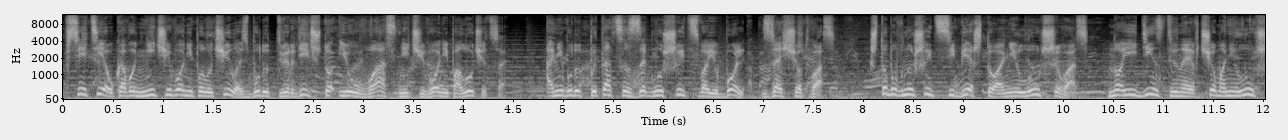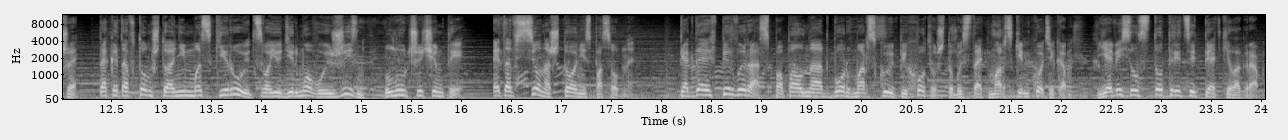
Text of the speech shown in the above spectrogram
Все те, у кого ничего не получилось, будут твердить, что и у вас ничего не получится. Они будут пытаться заглушить свою боль за счет вас, чтобы внушить себе, что они лучше вас. Но единственное, в чем они лучше, так это в том, что они маскируют свою дерьмовую жизнь лучше, чем ты. Это все, на что они способны. Когда я в первый раз попал на отбор в морскую пехоту, чтобы стать морским котиком, я весил 135 килограмм.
